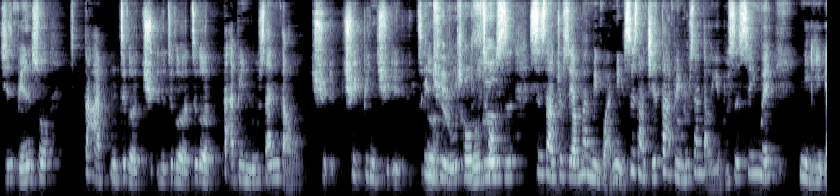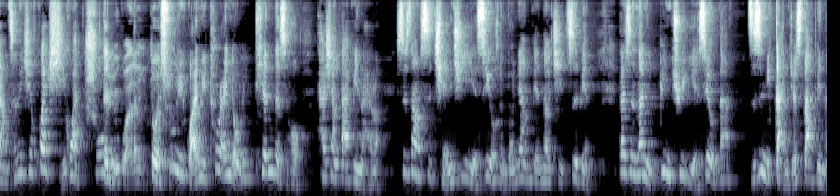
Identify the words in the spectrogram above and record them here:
其实别人说大嗯这个去这个这个大病如山倒，去去病去这个病去如抽丝如抽丝，事实上就是要慢病管理。事实上，其实大病如山倒也不是，是因为你养成了一些坏习惯，疏于管理对，疏于管理，突然有一天的时候，它像大病来了。事实上是前期也是有很多量变到去质变，但是那，你病去也是有大只是你感觉是大病来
